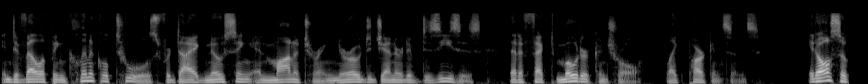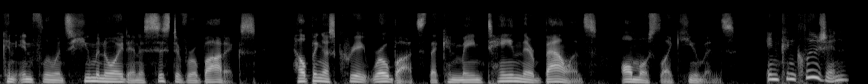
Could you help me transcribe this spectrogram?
in developing clinical tools for diagnosing and monitoring neurodegenerative diseases that affect motor control, like Parkinson's. It also can influence humanoid and assistive robotics, helping us create robots that can maintain their balance almost like humans. In conclusion,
